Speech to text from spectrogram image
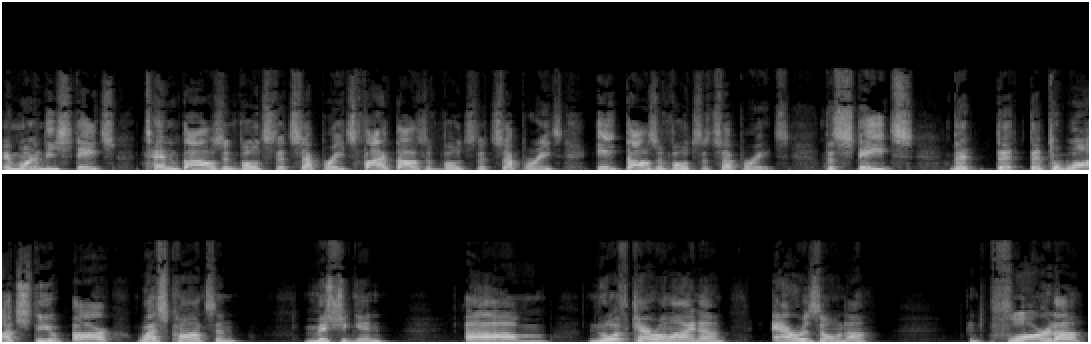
in one of these states, 10,000 votes that separates, 5,000 votes that separates, 8,000 votes that separates. The states that, that, that to watch the, are Wisconsin, Michigan, um, North Carolina, Arizona, Florida,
